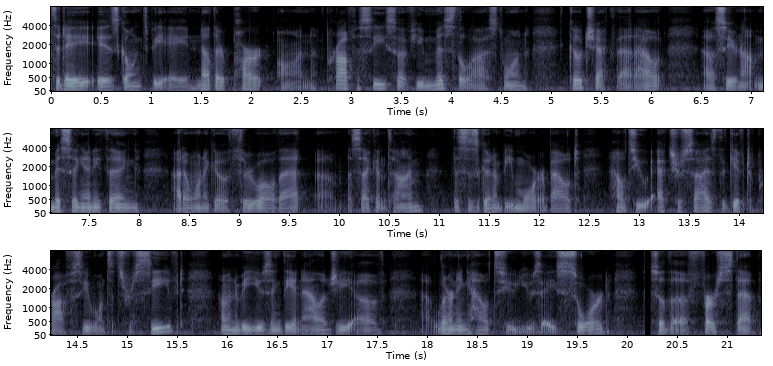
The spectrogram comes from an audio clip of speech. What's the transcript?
Today is going to be another part on prophecy, so if you missed the last one, go check that out uh, so you're not missing anything. I don't want to go through all that um, a second time. This is going to be more about how to exercise the gift of prophecy once it's received. I'm going to be using the analogy of uh, learning how to use a sword. So, the first step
